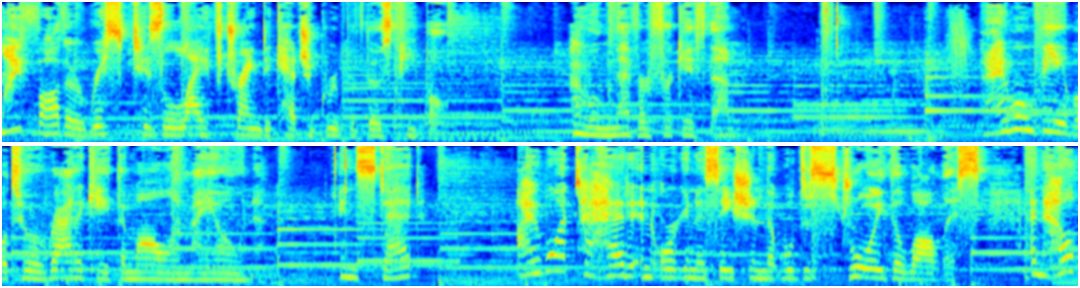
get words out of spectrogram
My father risked his life trying to catch a group of those people. I will never forgive them. But I won't be able to eradicate them all on my own. Instead, I want to head an organization that will destroy the lawless and help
